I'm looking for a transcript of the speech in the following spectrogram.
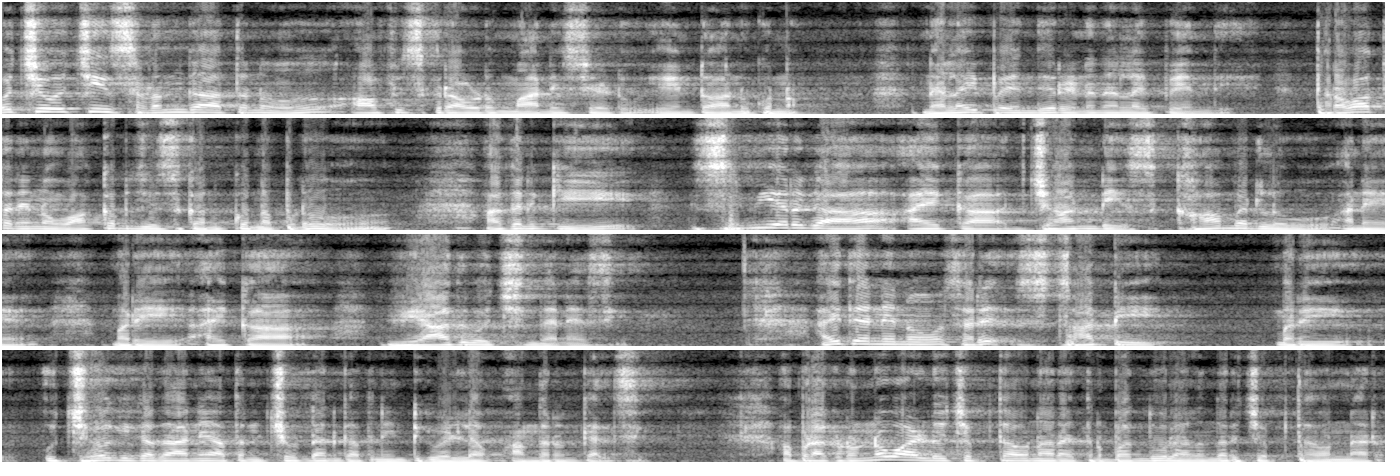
వచ్చి వచ్చి సడన్గా అతను ఆఫీస్కి రావడం మానేసాడు ఏంటో అనుకున్నాం. నెల అయిపోయింది రెండు నెలలు అయిపోయింది. తర్వాత నేను వాకప్ చేసి కనుక్కున్నప్పుడు అతనికి సివియర్గా ఆ యొక్క జాండీస్ కామెర్లు అనే మరి ఆ యొక్క వ్యాధి వచ్చింది అనేసి. అయితే నేను సరే సాటి మరి ఉద్యోగి కదా అని అతను చూడడానికి అతని ఇంటికి వెళ్ళాం అందరం కలిసి. అప్పుడు అక్కడ ఉన్న వాళ్ళు చెప్తా ఉన్నారు అతని బంధువులు అందరూ చెప్తా ఉన్నారు.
